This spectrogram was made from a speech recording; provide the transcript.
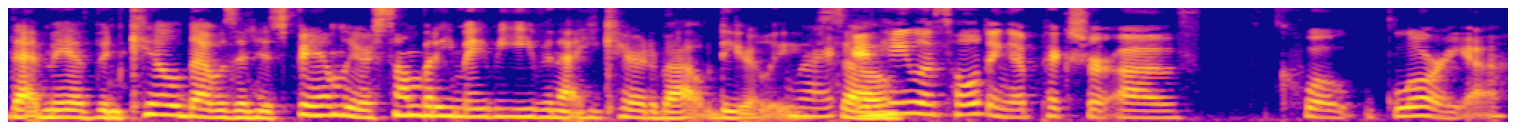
that may have been killed that was in his family or somebody maybe even that he cared about dearly right so, and he was holding a picture of quote gloria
